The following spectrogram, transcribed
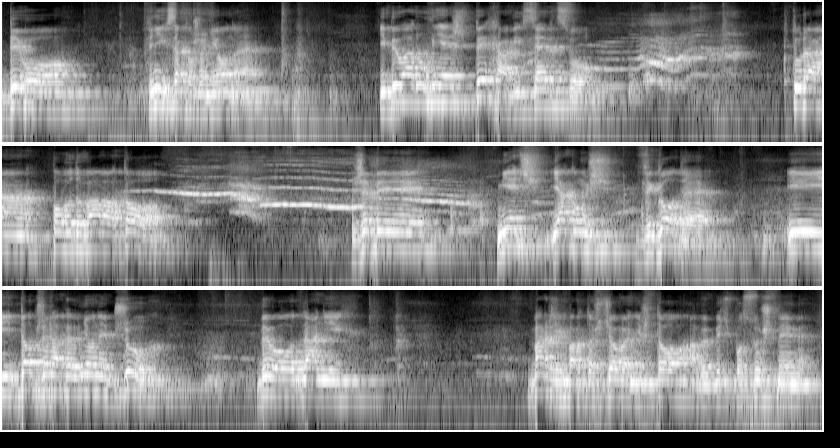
było w nich zakorzenione. I była również pycha w ich sercu, która powodowała to, żeby mieć jakąś wygodę i dobrze napełniony brzuch było dla nich bardziej wartościowe niż to, aby być posłusznym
